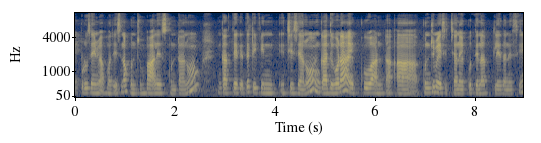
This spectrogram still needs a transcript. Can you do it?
ఎప్పుడు సేమియా ఉప్మా చేసినా కొంచెం పాలు వేసుకుంటాను ఇంకా అత్తయ్యకైతే టిఫిన్ ఇచ్చేసాను. ఇంకా అది కూడా ఎక్కువ అంట కొంచెం వేసి ఇచ్చాను ఎక్కువ తినట్లేదు అనేసి.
